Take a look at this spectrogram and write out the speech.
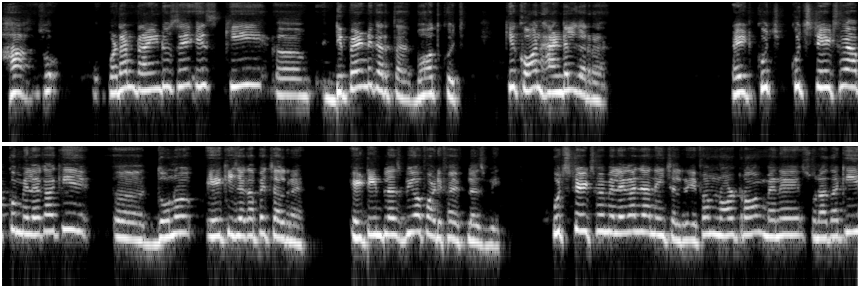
हाँ so what I am trying to say is कि डिपेंड करता है बहुत कुछ कि कौन हैंडल कर रहा है। Right right? कुछ कुछ स्टेट्स में आपको मिलेगा कि अ, दोनों एक ही जगह पे चल रहे हैं। 18 प्लस भी और 45 प्लस भी। कुछ स्टेट्स में मिलेगा जहाँ नहीं चल रहे। इफ़ एम नॉट रॉन्ग मैंने सुना था कि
